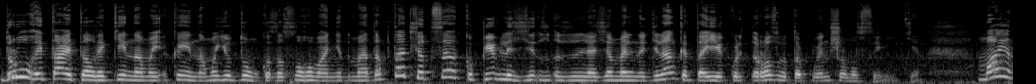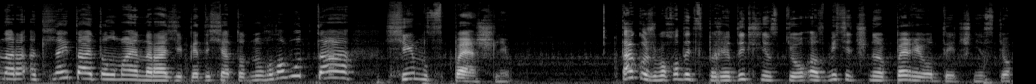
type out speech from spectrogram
Другий тайтл, який на, мою, який, на мою думку, заслуговує аніме адаптацію, це купівля земельної ділянки та її розвиток в іншому світі. Має нара... Цей тайтл має наразі 51 главу та 7 спешлів. Також виходить з періодичністю, а, з місячною періодичністю.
